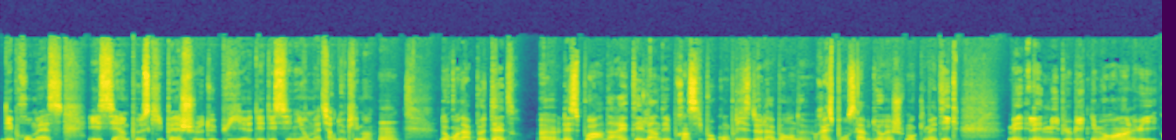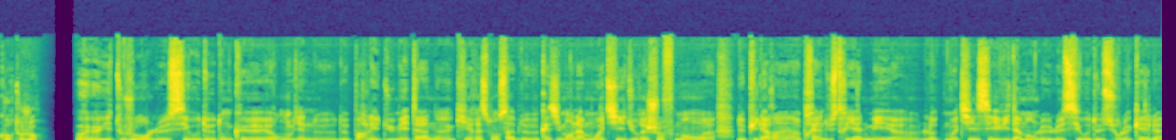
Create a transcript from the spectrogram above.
des promesses, et c'est un peu ce qui pêche depuis des décennies en matière de climat. Hum. Donc on a peut-être euh, l'espoir d'arrêter l'un des principaux complices de la bande responsable du réchauffement climatique, mais l'ennemi public numéro un, lui, court toujours. Oui, oui, toujours le CO2. Donc, euh, on vient de, de, parler du méthane, euh, qui est responsable de quasiment la moitié du réchauffement euh, depuis l'ère pré-industrielle. Mais euh, l'autre moitié, c'est évidemment le, le, CO2 sur lequel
